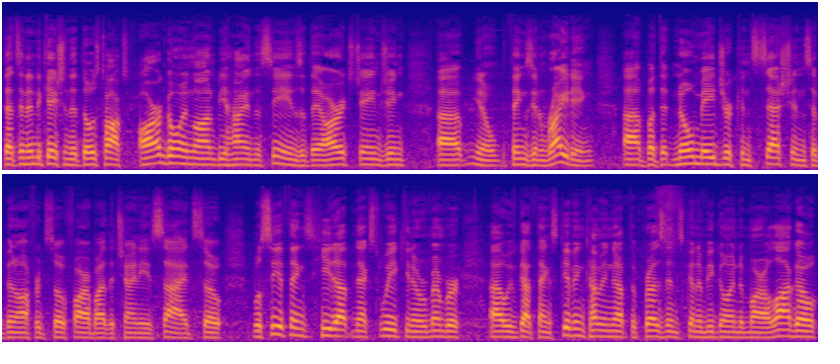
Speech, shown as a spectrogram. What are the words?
that's an indication that those talks are going on behind the scenes, that they are exchanging, uh, you know, things in writing, uh, but that no major concessions have been offered so far by the Chinese side. So we'll see if things heat up next week. You know, remember, uh, we've got Thanksgiving coming up. The president's going to be going to Mar-a-Lago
